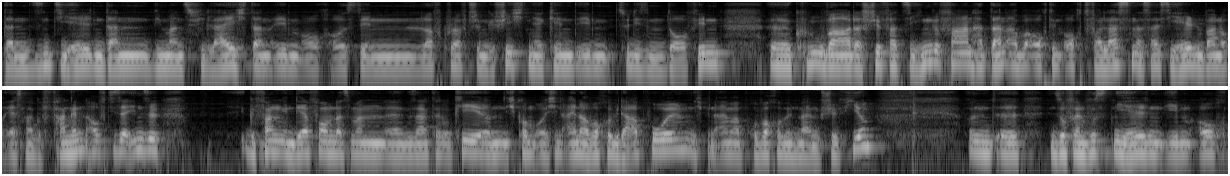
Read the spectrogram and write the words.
dann sind die Helden dann, wie man es vielleicht dann eben auch aus den Lovecraftschen Geschichten erkennt, eben zu diesem Dorf hin. Äh, Clou war, das Schiff hat sie hingefahren, hat dann aber auch den Ort verlassen. Das heißt, die Helden waren auch erstmal gefangen auf dieser Insel, gefangen in der Form, dass man äh, gesagt hat, okay, ähm, ich komme euch in einer Woche wieder abholen. Ich bin einmal pro Woche mit meinem Schiff hier. Und äh, insofern wussten die Helden eben auch,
